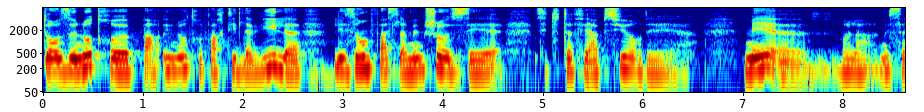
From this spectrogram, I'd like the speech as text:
dans une autre, une autre partie de la ville, les hommes fassent la même chose. C'est, tout à fait absurde. mais euh, voilà, mais ça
